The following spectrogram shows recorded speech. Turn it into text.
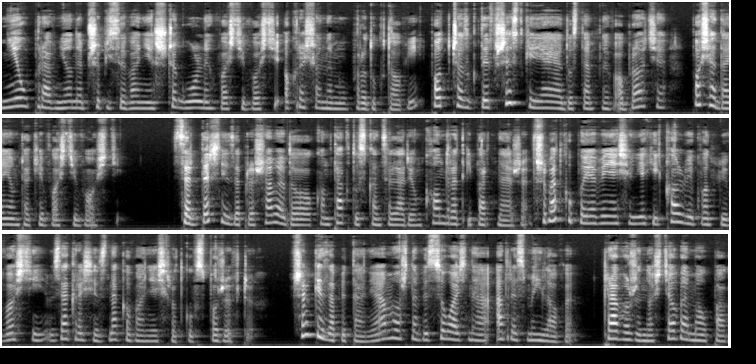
nieuprawnione przypisywanie szczególnych właściwości określonemu produktowi, podczas gdy wszystkie jaja dostępne w obrocie posiadają takie właściwości. Serdecznie zapraszamy do kontaktu z kancelarią Konrad i partnerzy w przypadku pojawienia się jakichkolwiek wątpliwości w zakresie znakowania środków spożywczych. Wszelkie zapytania można wysyłać na adres mailowy prawożywnościowe a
